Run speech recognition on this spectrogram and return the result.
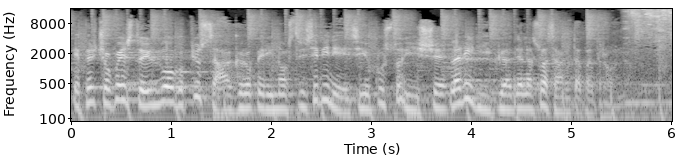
E perciò questo è il luogo più sacro per i nostri sepinesi che custodisce la reliquia della sua santa patrona.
